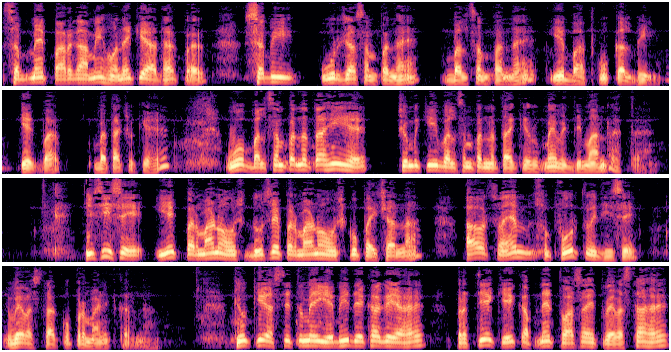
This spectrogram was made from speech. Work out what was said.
सब में पारगामी होने के आधार पर सभी ऊर्जा संपन्न है, बल संपन्न है, ये बात को कल भी एक बार बता चुके हैं। वो बल संपन्नता ही है, चुंबकीय बल संपन्नता के रूप में विद्यमान रहता है। इसी से एक परमाणु अंश, दूसरे परमाणु अंश को पहचानना और स्वयं स्फूर्त विधि से व्यवस्था को प्रमाणित करना। क्योंकि अस्तित्व में यह भी देखा गया है, प्रत्येक एक अपने त्वासाहित व्यवस्था है,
